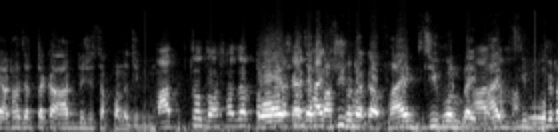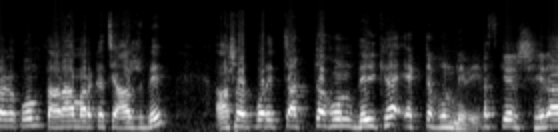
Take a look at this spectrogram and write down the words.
আট হাজার টাকা আট দুশো ছাপ্পান্ন জিবি মাত্র দশ হাজার দশ হাজার পাঁচশো টাকা ফাইভ জি ফোন ভাই আচ্ছা, ফাইভ জি ফোন টাকা কম তারা আমার কাছে আসবে। আসার পরে চারটা ফোন দেখা একটা ফোন নেবে। আজকের সেরা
